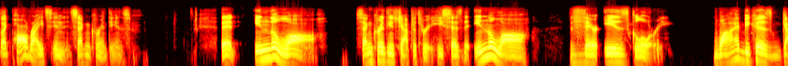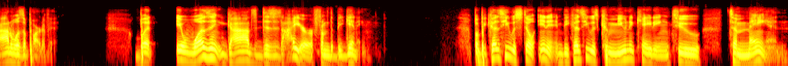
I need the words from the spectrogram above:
like Paul writes in Second Corinthians that in the law Second Corinthians chapter 3, he says that in the law there is glory. Why? Because God was a part of it. But it wasn't God's desire from the beginning. But because he was still in it and because he was communicating to to man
